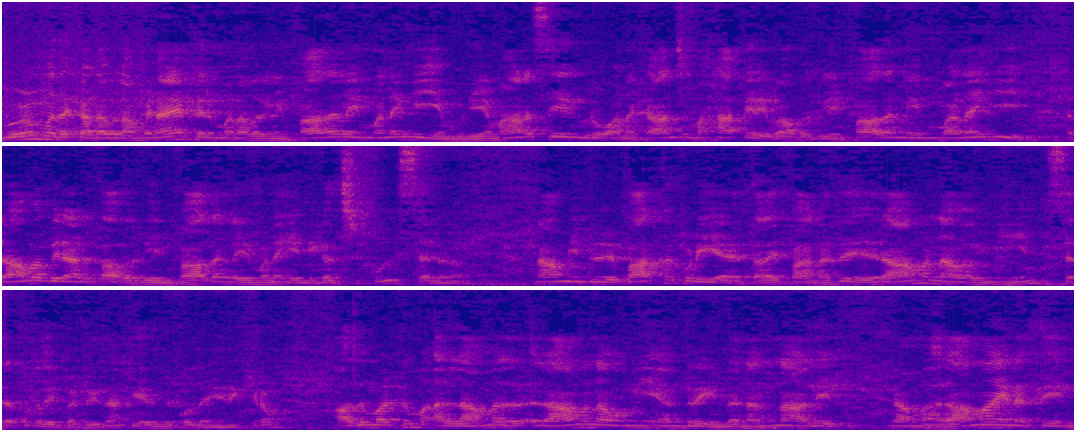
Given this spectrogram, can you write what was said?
முழுமத கடவுளாம் விநாயகப் பெருமான் அவர்களின் பாதங்களை வணங்கி எம்முடைய மானசீக குருவான காஞ்சி மகாபெரிவா அவர்களின் பாதங்களையும் வணங்கி ராமபிரான் அவர்களின் பாதங்களை வணங்கி நிகழ்ச்சிக்குள் செல்லலாம். நாம் இன்று பார்க்கக்கூடிய தலைப்பானது ராமநவமியின் சிறப்புகளை பற்றி தான் தெரிந்து கொள்ள இருக்கிறோம். அது மட்டும் அல்லாமல் ராமநவமி அன்று இந்த நன்னாளில் நாம் ராமாயணத்தின்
